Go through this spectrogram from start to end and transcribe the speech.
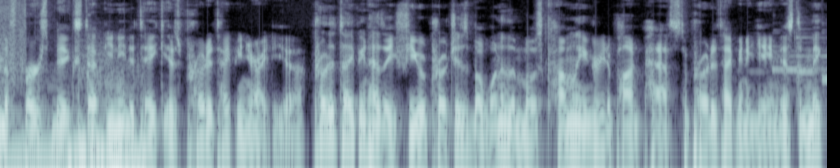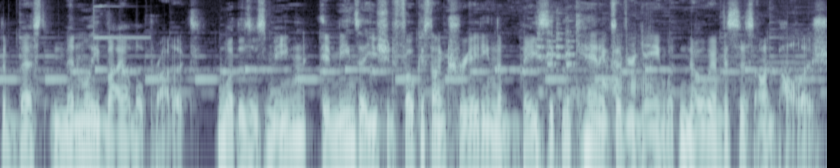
The first big step you need to take is prototyping your idea. Prototyping has a few approaches, but one of the most commonly agreed upon paths to prototyping a game is to make the best minimally viable product. What does this mean? It means that you should focus on creating the basic mechanics of your game with no emphasis on polish.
